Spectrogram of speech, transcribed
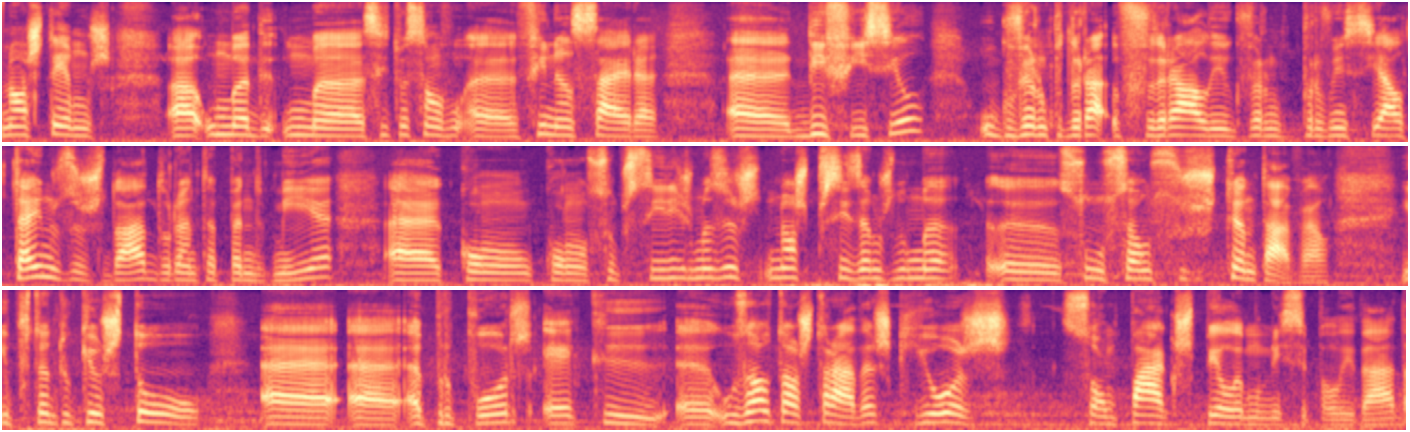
Nós temos uh, uma, uma, situação uh, financeira uh, difícil. O Governo Federal e o Governo Provincial têm-nos ajudado durante a pandemia com, com, subsídios, mas nós precisamos de uma solução sustentável. E, portanto, o que eu estou a, a propor é que os autoestradas, que hoje são pagos pela municipalidade,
